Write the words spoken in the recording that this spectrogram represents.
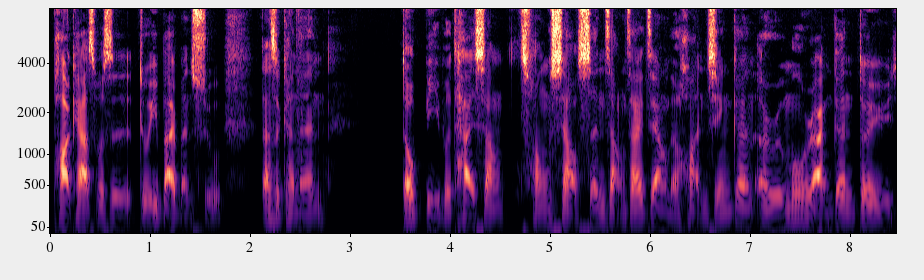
podcast，或是读一百本书，但是可能都比不太上从小生长在这样的环境，跟耳濡目染，跟对于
